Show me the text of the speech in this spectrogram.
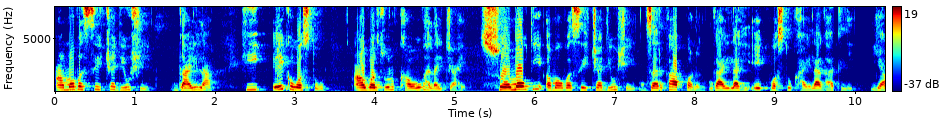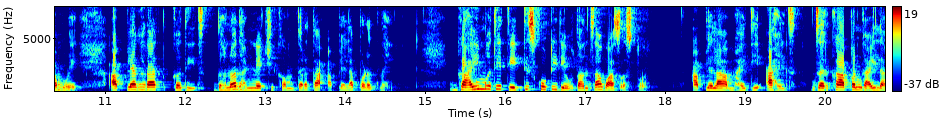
अमावस्येच्या दिवशी गाईला ही एक वस्तू आवर्जून खाऊ घालायची आहे. सोमवती अमावस्येच्या दिवशी जर का आपण गाईला ही एक वस्तू खायला घातली यामुळे आपल्या घरात कधीच धनधान्याची कमतरता आपल्याला पडत नाही. गायीमध्ये तेहतीस कोटी देवतांचा वास असतो. आपल्याला माहिती आहेच. जर का आपण गाईला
